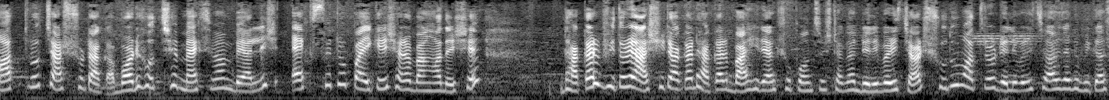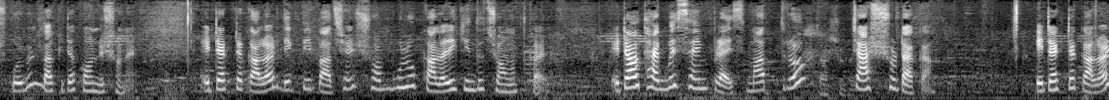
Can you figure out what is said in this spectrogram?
মাত্র চারশো টাকা। বডি হচ্ছে ম্যাক্সিমাম বিয়াল্লিশ এক সেটও পাইকারি সারা বাংলাদেশে। ঢাকার ভিতরে আশি টাকা ঢাকার বাহিরে একশো পঞ্চাশ টাকা ডেলিভারি চার্জ। শুধুমাত্র ডেলিভারি চার্জ আগে বিকাশ করবেন বাকিটা কন্ডিশনে এটা একটা কালার দেখতেই পাচ্ছেন সবগুলো কালারই কিন্তু চমৎকার। এটাও থাকবে সেম প্রাইস মাত্র চারশো টাকা। এটা একটা কালার,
